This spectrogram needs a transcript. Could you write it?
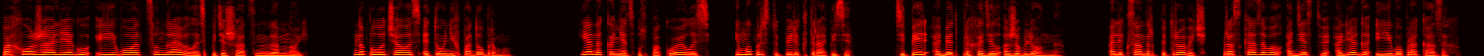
Похоже, Олегу и его отцу нравилось потешаться надо мной. Но получалось это у них по-доброму. Я, наконец, успокоилась, и мы приступили к трапезе. Теперь обед проходил оживленно. Александр Петрович рассказывал о детстве Олега и его проказах.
